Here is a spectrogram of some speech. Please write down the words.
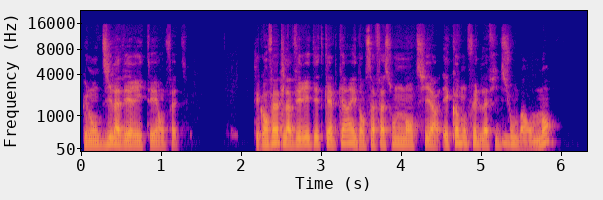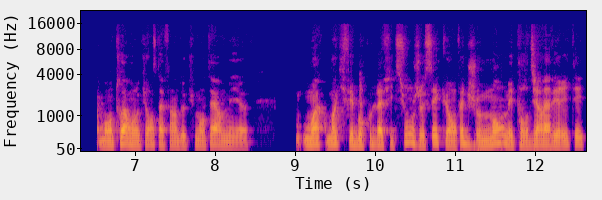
que l'on dit la vérité, en fait». C'est qu'en fait, la vérité de quelqu'un est dans sa façon de mentir et comme on fait de la fiction, bah, on ment. Bon, toi, en l'occurrence, tu as fait un documentaire, mais heu, moi, moi qui fais beaucoup de la fiction, je sais qu'en fait, je mens, mais pour dire la vérité.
